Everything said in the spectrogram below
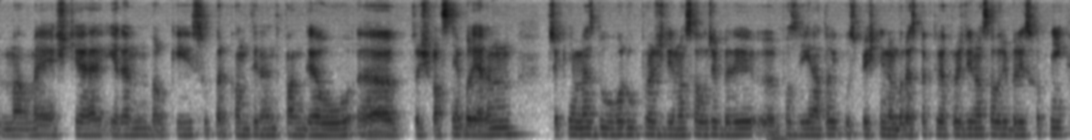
máme ještě jeden velký superkontinent Pangeu, e, což vlastně byl jeden, řekněme, z důvodů, proč dinosauři byli e, později natolik úspěšní, nebo respektive proč dinosauři byli schopni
